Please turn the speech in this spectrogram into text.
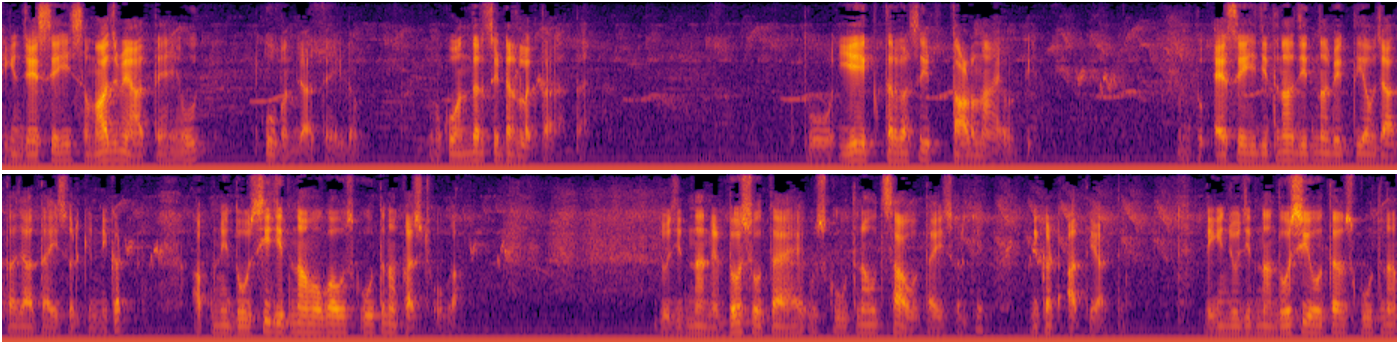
लेकिन जैसे ही समाज में आते हैं, वो वो बन जाते हैं एकदम। उनको अंदर से डर लगता रहता है। तो ये एक तरह से ताड़ना है उनकी। तो ऐसे ही जितना जितना व्यक्ति अब जाता जाता है ईश्वर के निकट, अपने दोषी जितना होगा, उसको उतना कष्ट होगा। जो जितना निर्दोष होता है, उसको उतना उत्साह होता है ईश्वर के निकट आते आते। लेकिन जो जितना दोषी होता है, उसको उतना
